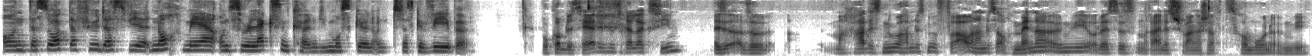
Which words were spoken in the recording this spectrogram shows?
Und das sorgt dafür, dass wir noch mehr uns relaxen können, die Muskeln und das Gewebe. Wo kommt es her, dieses Relaxin? Also, also hat es nur, haben das nur Frauen, haben das auch Männer irgendwie? Oder ist es ein reines Schwangerschaftshormon irgendwie?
